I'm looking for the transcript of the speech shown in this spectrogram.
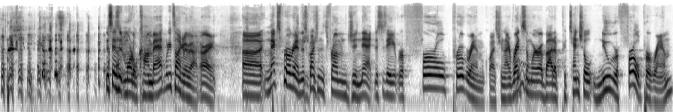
this isn't Mortal Kombat. What are you talking about? All right. Uh, next program. This question is from Jeanette. This is a referral program question. I read somewhere about a potential new referral program.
